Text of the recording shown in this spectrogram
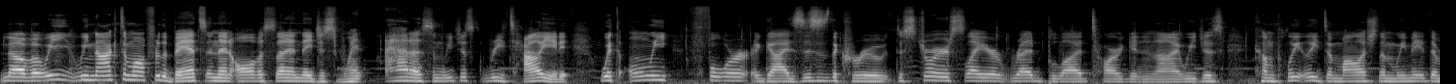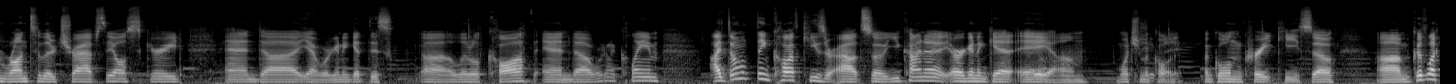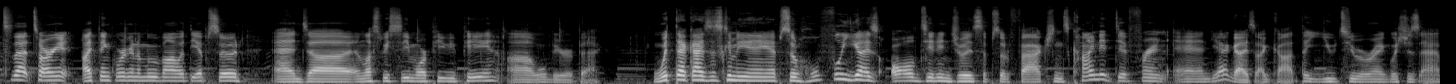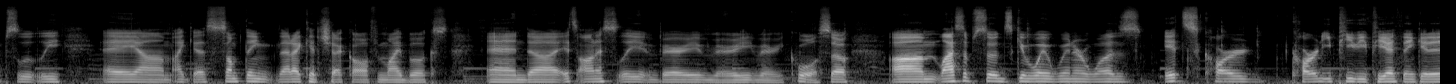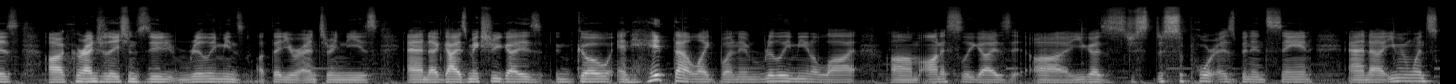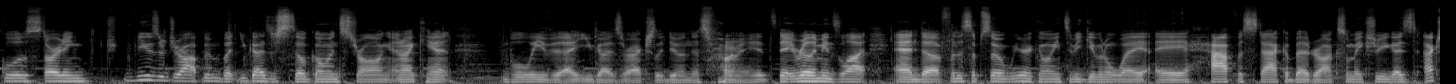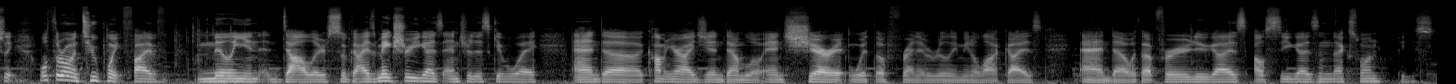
no, but we, we knocked them off for the Bants, and then all of a sudden they just went at us, and we just retaliated with only four guys. This is the crew. Destroyer, Slayer, Red Blood, Target, and I. We just completely demolished them. We made them run to their traps. They all scurried. And uh, yeah, we're gonna get this uh, little Koth, and uh, we're gonna claim I don't think Koth keys are out, so you kind of are gonna get a um, what you call it, a golden crate key. So, um, good luck to that target. I think we're gonna move on with the episode, and uh, unless we see more PvP, uh, we'll be right back. With that, guys, this is gonna be an episode. Hopefully, you guys all did enjoy this episode of Factions. Kind of different, and yeah, guys, I got the YouTuber rank, which is absolutely a, um, I guess, something that I could check off in my books. And uh, it's honestly very, very, very cool. So, um, last episode's giveaway winner was It's Card Cardi PvP, I think it is. Uh, congratulations, dude. It really means a lot that you're entering these. And uh, guys, make sure you guys go and hit that like button. It really mean a lot. Um, honestly, guys, uh, you guys just the support has been insane. And uh, even when school is starting, views are dropping, but you guys are still going strong. And I can't believe that you guys are actually doing this for me. It's, it really means a lot. And uh, for this episode, we are going to be giving away a half a stack of bedrock. So make sure you guys actually, we'll throw in 2.5 million dollars. So guys, make sure you guys enter this giveaway and uh, comment your IGN down below and share it with a friend. It would really mean a lot, guys. And uh, without further ado, guys, I'll see you guys in the next one. Peace.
